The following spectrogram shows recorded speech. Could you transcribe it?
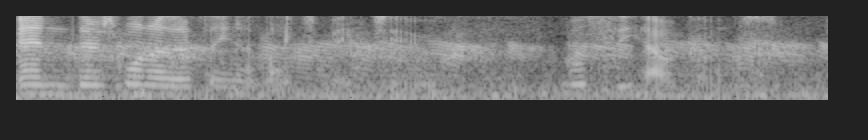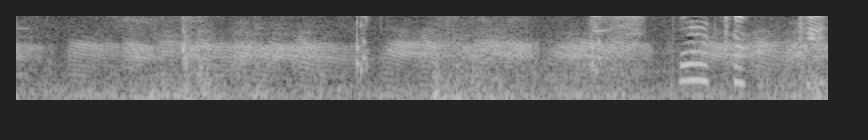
And there's one other thing I'd like to make too. We'll see how it goes. Butter cookie,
